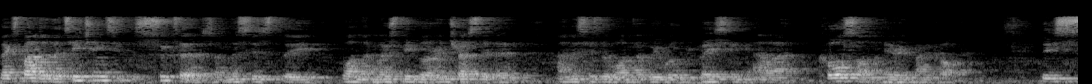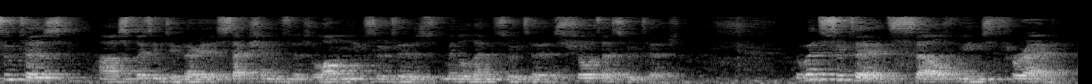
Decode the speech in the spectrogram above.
Next part of the teachings is the suttas, and this is the one that most people are interested in, and this is the one that we will be basing our course on here in Bangkok. These suttas are split into various sections. There's long suttas, middle length suttas, shorter suttas. The word sutta itself means thread,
